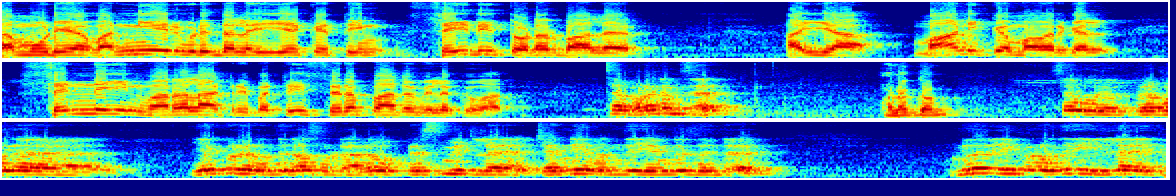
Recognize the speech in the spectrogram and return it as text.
நம்முடைய வன்னியர் விடுதலை இயக்கத்தின் செய்தி தொடர்பாளர் ஐயா மாணிக்கம் அவர்கள் சென்னையின் வரலாற்றை பற்றி சிறப்பாக விளக்குவார். சார் வணக்கம் சார். வணக்கம். சார் ஒரு பிரபல இயக்குனர் வந்து என்ன சொல்றாரு? ஒரு பிரஸ் மீட்ல சென்னை வந்து எங்குதுன்றாரு இன்னொரு இயக்குனர் வந்து இல்ல இது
